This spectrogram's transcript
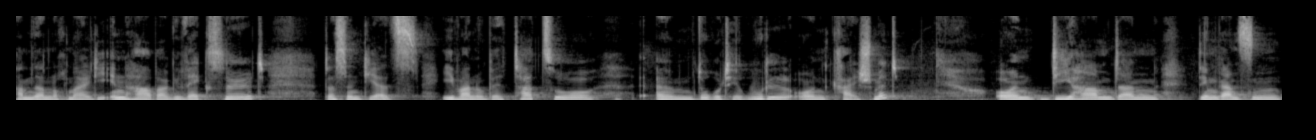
haben dann noch mal die Inhaber gewechselt. Das sind jetzt Ivano Bertazzo, ähm, Dorothee Rudel und Kai Schmidt. Und die haben dann dem Ganzen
